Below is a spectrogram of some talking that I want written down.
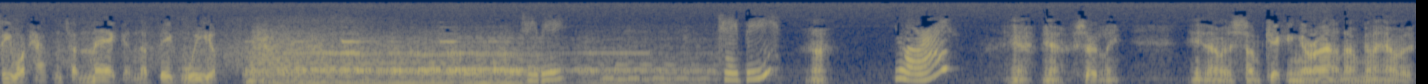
see what happened to Meg and the big wheel. JB? JB? Huh? You all right? Yeah, yeah, certainly. Yeah, that was some kicking around. I'm going to have a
